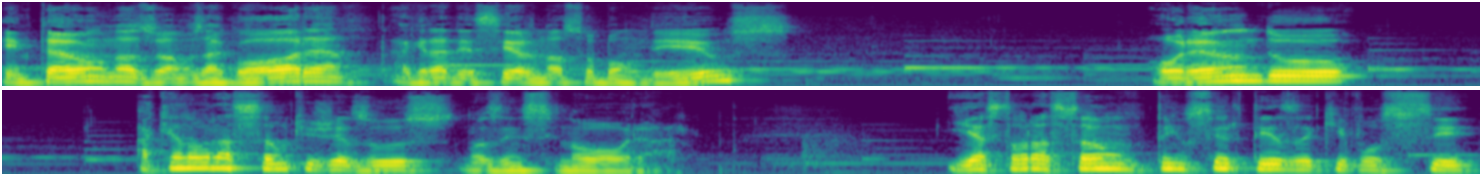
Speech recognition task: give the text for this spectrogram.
Então, nós vamos agora agradecer ao nosso bom Deus, orando aquela oração que Jesus nos ensinou a orar. E esta oração, tenho certeza que você,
